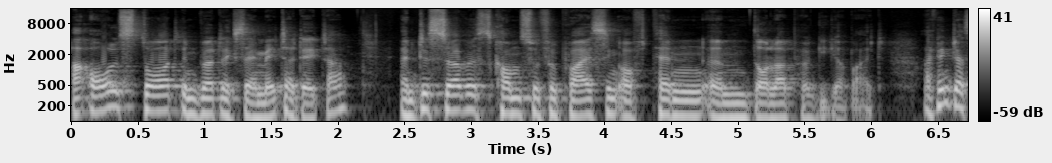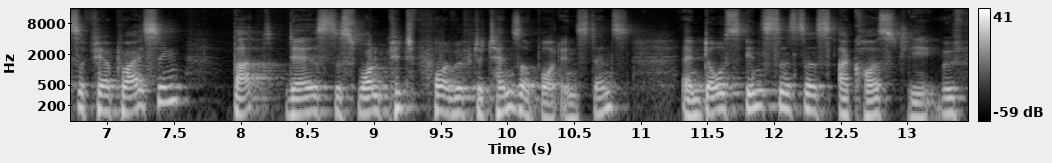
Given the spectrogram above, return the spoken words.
are all stored in Vertex AI metadata. And this service comes with a pricing of $10 um, per gigabyte. I think that's a fair pricing, but there is this one pitfall with the TensorBoard instance. And those instances are costly. With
